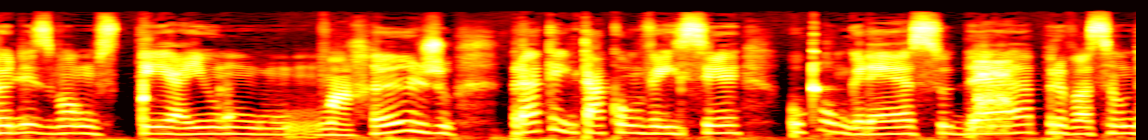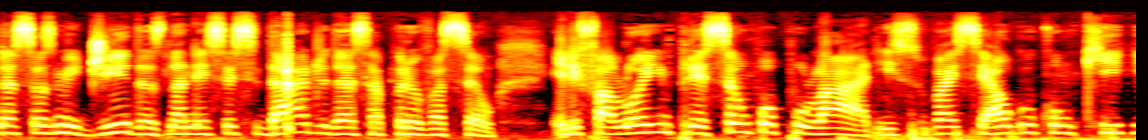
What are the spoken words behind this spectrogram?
Então, eles vão ter aí um, um arranjo para tentar convencer o Congresso da aprovação dessas medidas, da necessidade dessa aprovação. Ele falou em pressão popular, isso vai ser algo com que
